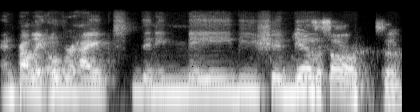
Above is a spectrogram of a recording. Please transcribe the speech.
and probably overhyped than he maybe should be. He has a song, so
